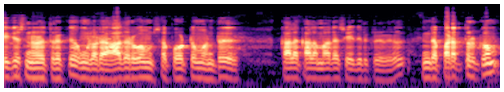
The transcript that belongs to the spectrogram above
ஏஜிஎஸ் நிறுவனத்திற்கு உங்களோட ஆதரவும் சப்போர்ட்டும் வந்து காலகாலமாக செய்திருக்கிறீர்கள். இந்த படத்திற்கும்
